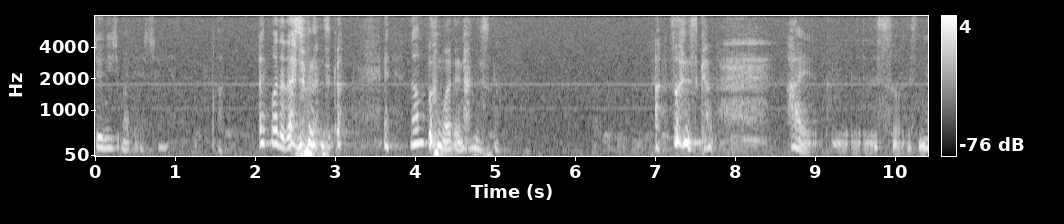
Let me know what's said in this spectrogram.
12時までですよね。えまだ大丈夫なんですか？え何分までなんですか？あそうですか。はい。そうですね。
